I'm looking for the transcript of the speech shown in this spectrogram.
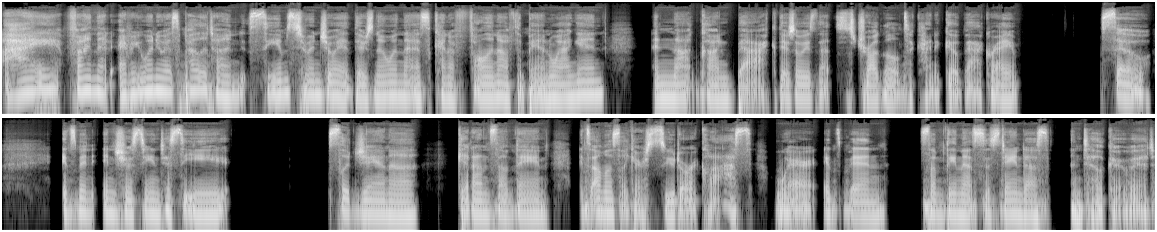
I find that everyone who has a Peloton seems to enjoy it. There's no one that has kind of fallen off the bandwagon and not gone back. There's always that struggle to kind of go back, right? So it's been interesting to see Slajana get on something. It's almost like our Sudor class where it's been something that sustained us until COVID.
